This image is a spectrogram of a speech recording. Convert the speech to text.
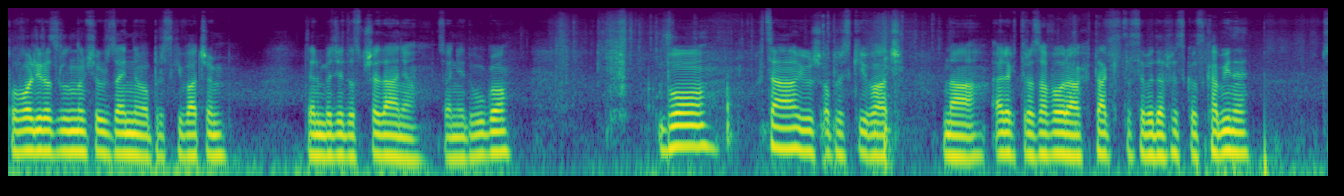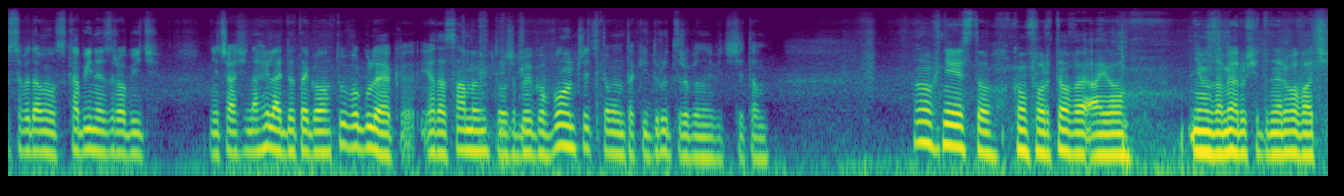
powoli rozglądam się już za innym opryskiwaczem. Ten będzie do sprzedania za niedługo. Bo chcę już opryskiwacz na elektrozaworach, tak to sobie da wszystko z kabiny. To sobie da z kabiny zrobić. Nie trzeba się nachylać do tego. Tu w ogóle jak jada samym to żeby go włączyć to mam taki drut zrobiony widzicie tam. Och nie jest to komfortowe a ja nie mam zamiaru się denerwować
